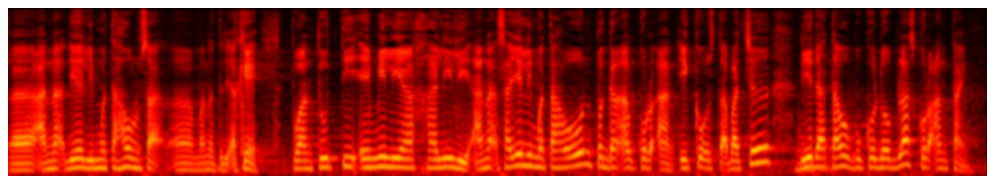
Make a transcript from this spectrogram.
Uh, anak dia lima tahun Ustaz. Uh, Mana tadi? Okey. Puan Tuti Emilia Khalili. Anak saya lima tahun Pegang Al-Quran. Ikut Ustaz baca Dia dah tahu pukul 12 Quran time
